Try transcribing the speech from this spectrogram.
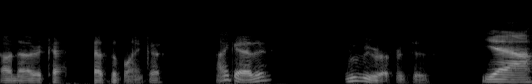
Oh, now they're Casablanca. I get it. Movie references. Yeah.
